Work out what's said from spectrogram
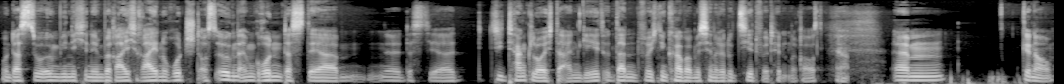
und dass du irgendwie nicht in den Bereich reinrutscht aus irgendeinem Grund, dass der, äh, dass der die Tankleuchte angeht und dann durch den Körper ein bisschen reduziert wird hinten raus. Ja. Ähm, genau.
